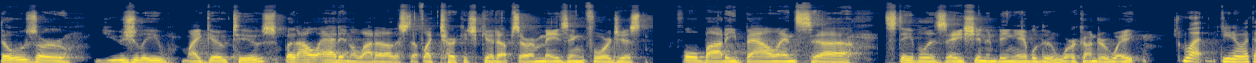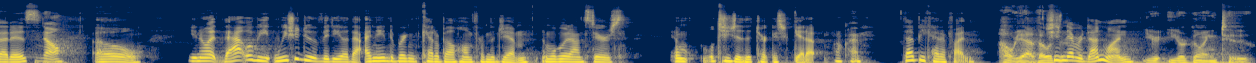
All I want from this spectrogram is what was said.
Those are usually my go tos, but I'll add in a lot of other stuff. Like Turkish get ups are amazing for just full body balance, uh, stabilization, and being able to work under weight. What? Do you know what that is? No. Oh, you know what? That would be. We should do a video of that. I need to bring a kettlebell home from the gym, and we'll go downstairs and we'll teach you the Turkish get up. Okay. That'd be kind of fun. Oh, yeah. Those She's are- never done one. you're, you're going to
